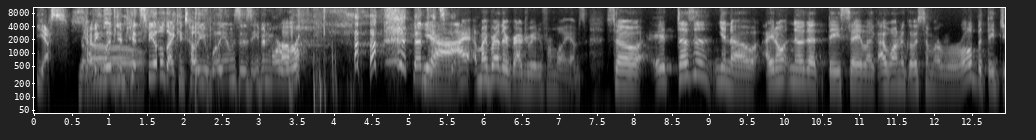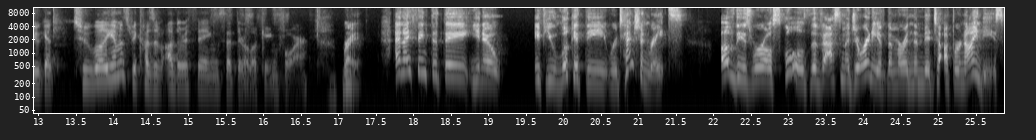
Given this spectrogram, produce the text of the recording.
Yes, so, having lived in Pittsfield, I can tell you Williams is even more oh. rural. yeah, I, my brother graduated from Williams, so it doesn't. You know, I don't know that they say like I want to go somewhere rural, but they do get to Williams because of other things that they're looking for. Right. And I think that they, you know, if you look at the retention rates of these rural schools, the vast majority of them are in the mid to upper 90s.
